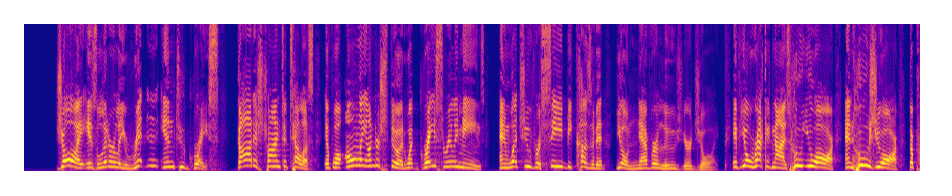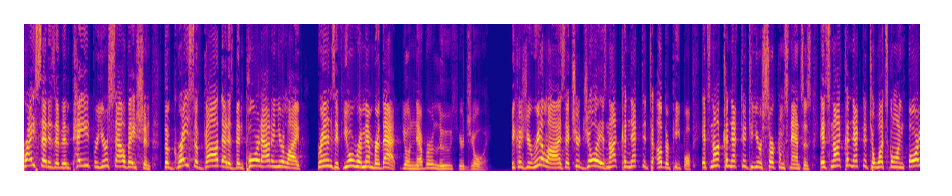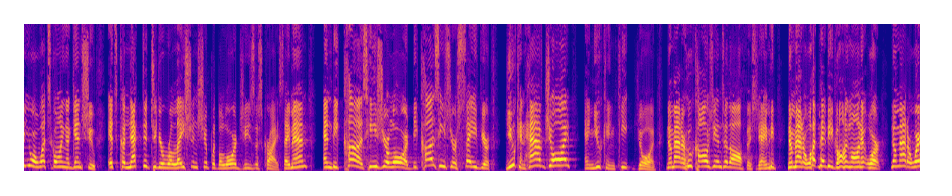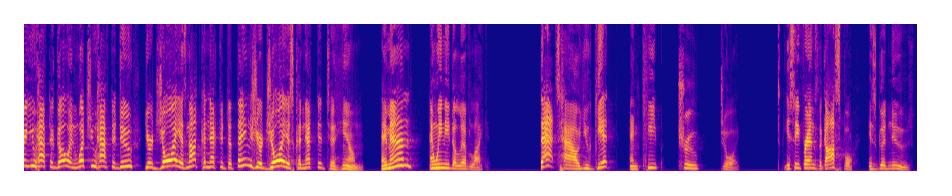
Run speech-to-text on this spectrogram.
Joy is literally written into grace. God is trying to tell us if we'll only understood what grace really means, and what you've received because of it, you'll never lose your joy. If you'll recognize who you are and whose you are, the price that has been paid for your salvation, the grace of God that has been poured out in your life, friends, if you'll remember that, you'll never lose your joy because you realize that your joy is not connected to other people. It's not connected to your circumstances. It's not connected to what's going for you or what's going against you. It's connected to your relationship with the Lord Jesus Christ. Amen? And because He's your Lord, because He's your Savior, you can have joy and you can keep joy. No matter who calls you into the office, Jamie, no matter what may be going on at work, no matter where you have to go and what you have to do, your joy is not connected to things, your joy is connected to Him. Amen? And we need to live like it. That's how you get and keep true joy. You see, friends, the gospel is good news.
